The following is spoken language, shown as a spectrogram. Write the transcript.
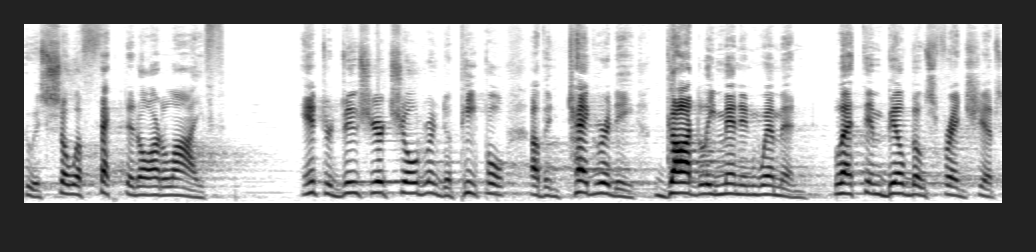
who has so affected our life. Introduce your children to people of integrity, godly men and women. Let them build those friendships,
